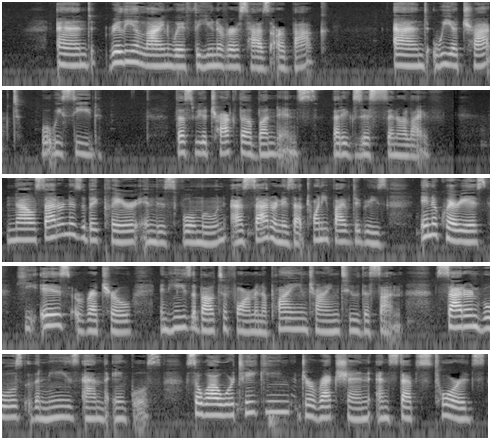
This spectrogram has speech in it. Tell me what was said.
and really align with the universe has our back and we attract what we seed. Thus, we attract the abundance that exists in our life. Now, Saturn is a big player in this full moon, as Saturn is at 25 degrees in Aquarius. He is retro and he's about to form an applying trine to the sun. Saturn rules the knees and the ankles. So while we're taking direction and steps towards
